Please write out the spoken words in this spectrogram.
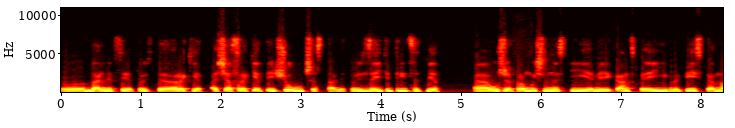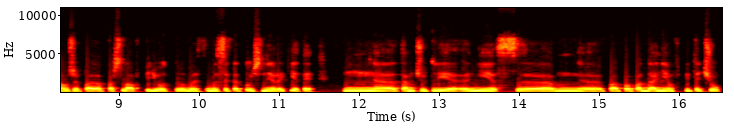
э, дальних средств, то есть э, ракет. А сейчас ракеты еще лучше стали. То есть за эти 30 лет э, уже промышленность и американская, и европейская, она уже по пошла вперед. Высокоточные ракеты, э, там чуть ли не с э, попаданием в пятачок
